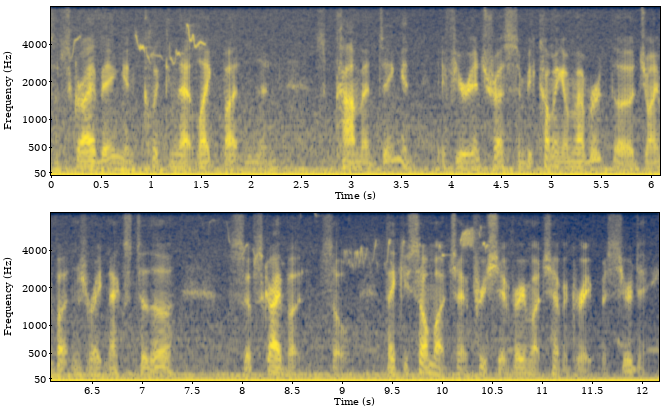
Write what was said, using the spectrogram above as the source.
subscribing and clicking that like button and commenting. And if you're interested in becoming a member, the join button is right next to the subscribe button. So thank you so much. I appreciate it very much. Have a great rest of your day.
